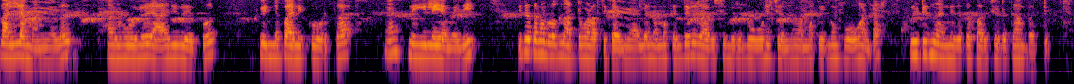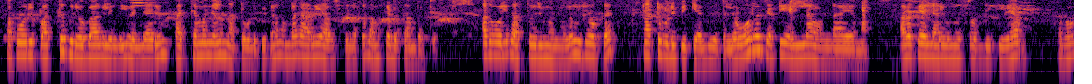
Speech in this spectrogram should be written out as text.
നല്ല മഞ്ഞൾ അതുപോലെ ആര്യവേപ്പ് പിന്നെ പനിക്കൂർക്ക നീലയമരി ഇതൊക്കെ നമ്മളൊന്ന് നട്ടു വളർത്തി കഴിഞ്ഞാൽ നമുക്ക് എന്തെങ്കിലും ഒരു ആവശ്യം വരുമ്പോൾ ഓടിച്ചെന്ന് നമുക്കെങ്ങും പോകണ്ട. വീട്ടിൽ നിന്ന് തന്നെ ഇതൊക്കെ പറിച്ചെടുക്കാൻ പറ്റും. അപ്പോൾ ഒരു പത്ത് ഗ്രോ ബാഗിലെങ്കിലും എല്ലാവരും പച്ചമഞ്ഞൾ നട്ടുപിടിപ്പിക്കണം. നമ്മുടെ കറി ആവശ്യത്തിനൊക്കെ നമുക്ക് എടുക്കാൻ പറ്റും. അതുപോലെ കസ്തൂരി മഞ്ഞളും ഇതുമൊക്കെ നട്ടുപിടിപ്പിക്കാം വീട്ടിൽ ഓരോ ചട്ടി എല്ലാം ഉണ്ടായണം. അതൊക്കെ എല്ലാവരും ഒന്ന് ശ്രദ്ധിക്കുക. അപ്പം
